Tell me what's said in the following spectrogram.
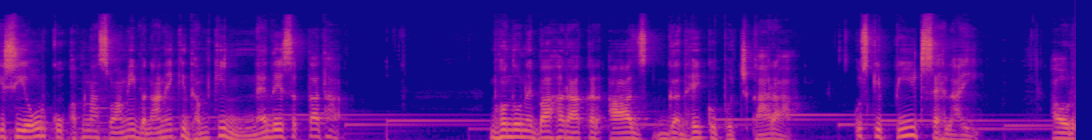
किसी और को अपना स्वामी बनाने की धमकी न दे सकता था। भोंदू ने बाहर आकर आज गधे को पुचकारा, उसकी पीठ सहलाई और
